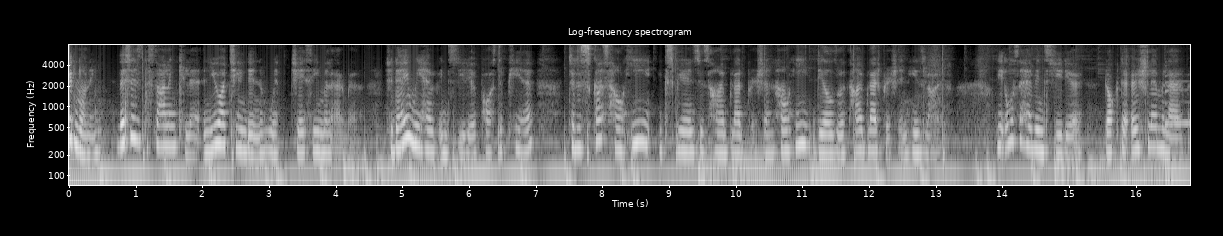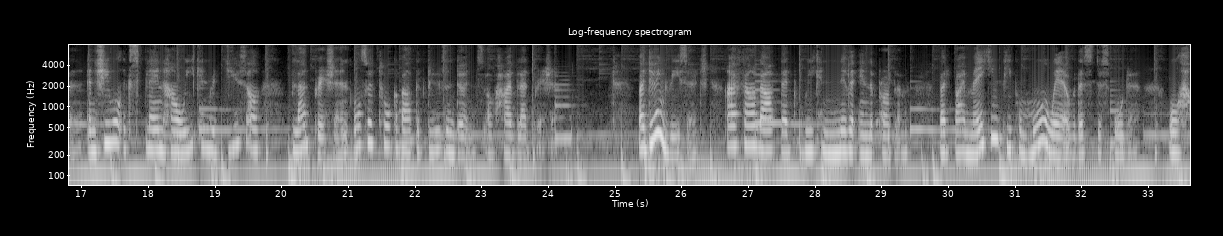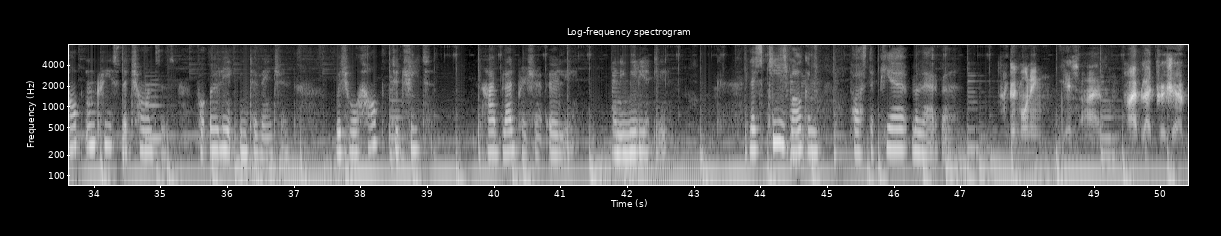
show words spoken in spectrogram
Good morning. This is The Silent Killer, and you are tuned in with Jesse Malarba. Today we have in studio Pastor Pierre to discuss how he experiences high blood pressure and how he deals with high blood pressure in his life. We also have in studio Dr. Ursula Malarba, and she will explain how we can reduce our blood pressure and also talk about the do's and don'ts of high blood pressure. By doing research, I found out that we can never end the problem, but by making people more aware of this disorder will help increase the chances for early intervention, which will help to treat high blood pressure early and immediately. Let's please welcome Pastor Pierre Malarba. Good morning. Yes, I have high blood pressure.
